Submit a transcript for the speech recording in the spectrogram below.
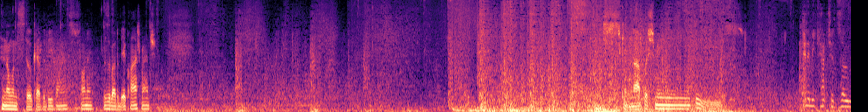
No one's still kept the defense. It's funny. This is about to be a clash match. Just cannot push me, please. Enemy captured Zone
